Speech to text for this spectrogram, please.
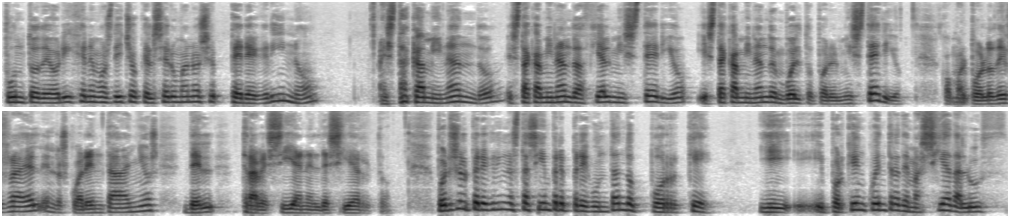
punto de origen, hemos dicho que el ser humano es peregrino está caminando, está caminando hacia el misterio y está caminando envuelto por el misterio, como el pueblo de Israel en los cuarenta años del travesía en el desierto. Por eso el peregrino está siempre preguntando por qué y, por qué encuentra demasiada luz.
